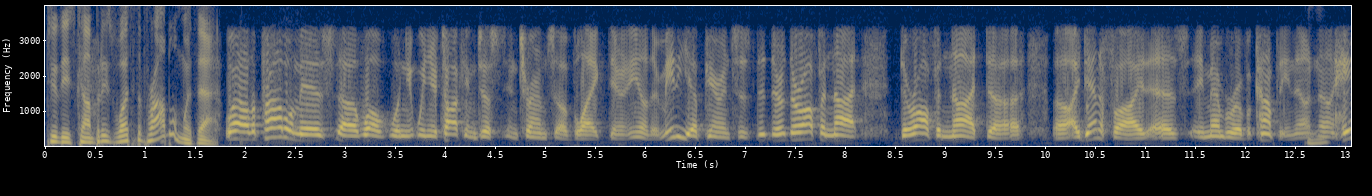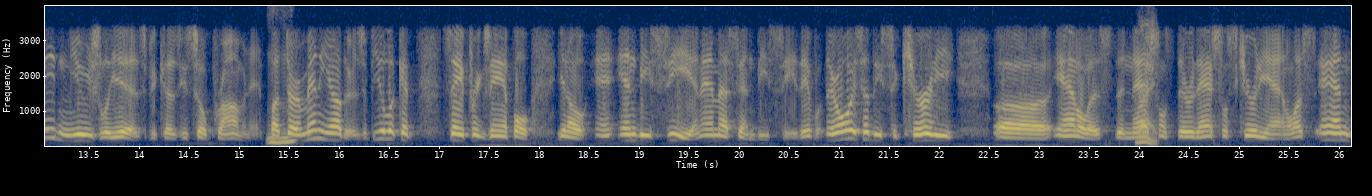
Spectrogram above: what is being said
to these companies. What's the problem with that? Well, the problem is, uh, well, when you, when you're talking just in terms of like their, you know their media appearances, they're they're often not they're often not uh, uh, identified as a member of a company. Now, now Hayden usually is because he's so prominent, but there are many others. If you look at, say, for example, you know N- NBC and MSNBC, they've they always have these security uh, analysts, the national they're national security analysts, and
